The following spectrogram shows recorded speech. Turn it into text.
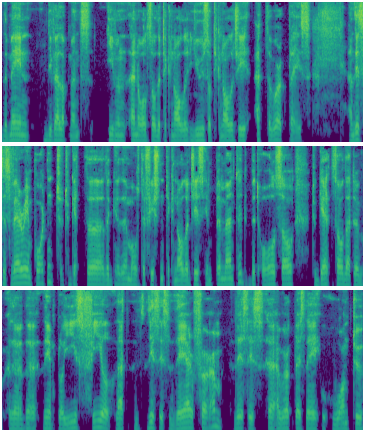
the main developments, even and also the technology use of technology at the workplace. And this is very important to, to get the, the, the, most efficient technologies implemented, but also to get so that the, the, the employees feel that this is their firm, this is a workplace they want to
